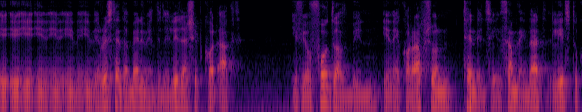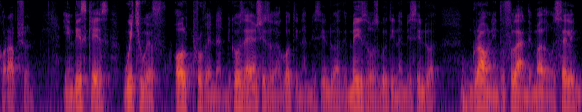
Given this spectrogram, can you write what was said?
In, in, in, in the recent amendment to the Leadership Code Act, if you're found to have been in a corruption tendency, something that leads to corruption, in this case, which we have all proven that because the sheets were got in Namisindwa, the maize was got in Namisindwa, ground into flour, and the mother was selling,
